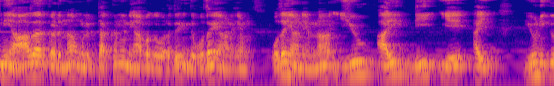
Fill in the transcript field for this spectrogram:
இனி ஆதார் கார்டுனா உங்களுக்கு டக்குன்னு ஞாபகம் வருது இந்த உதய ஆணையம். உதய ஆணையம்னா யூஐடிஏஐ யூனிக்கு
